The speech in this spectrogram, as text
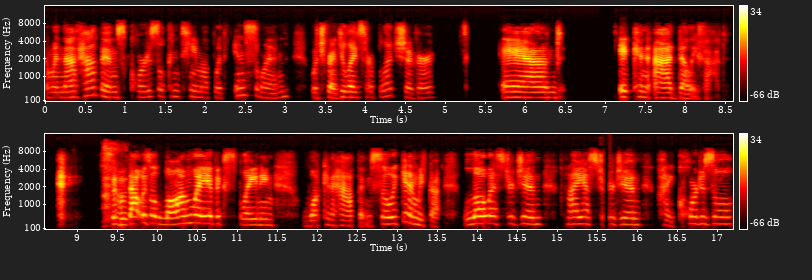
And when that happens, cortisol can team up with insulin, which regulates our blood sugar, and it can add belly fat. so that was a long way of explaining what can happen. So again, we've got low estrogen, high estrogen, high cortisol.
